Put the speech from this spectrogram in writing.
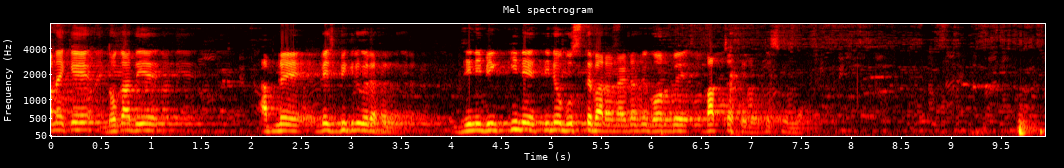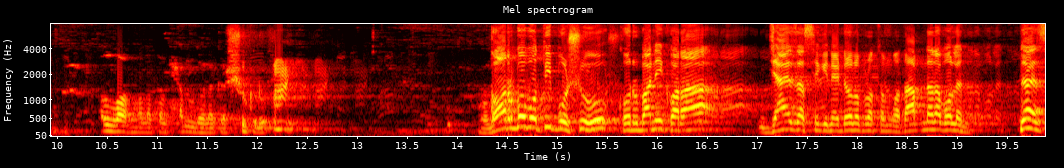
অনেকে ধোকা দিয়ে আপনি বেশ বিক্রি করে ফেলেন। যিনি কিনে তিনিও বুঝতে পারেন না এটা যে গর্বে বাচ্চা ছিল। শুকরু। গর্ভবতী পশু কোরবানি করা জায়েজ আছে কিনা এটা হলো প্রথম কথা। আপনারা বলেন। জায়েজ।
